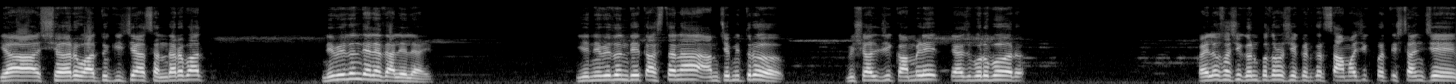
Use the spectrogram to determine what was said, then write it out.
या शहर वाहतुकीच्या संदर्भात निवेदन देण्यात आलेले आहे. हे निवेदन देत असताना आमचे मित्र विशालजी कांबळे त्याचबरोबर कैलासाशी गणपतराव शेकटकर सामाजिक प्रतिष्ठानचे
